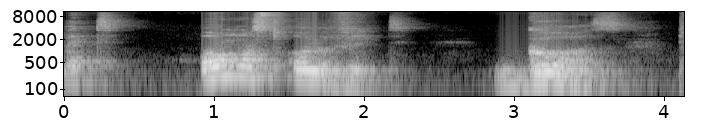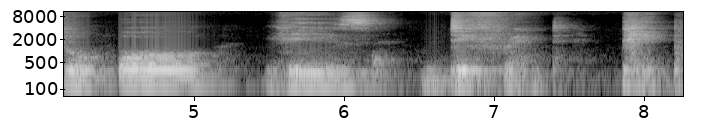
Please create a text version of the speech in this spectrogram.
But almost all of it goes to all these different people.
